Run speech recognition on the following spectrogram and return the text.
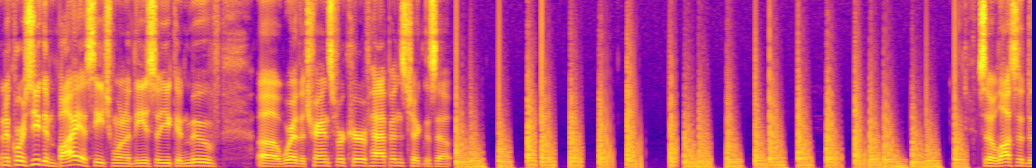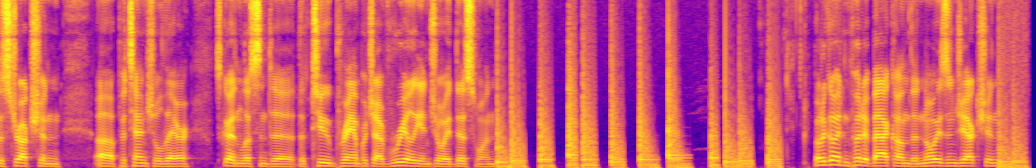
And of course, you can bias each one of these so you can move uh, where the transfer curve happens. Check this out. So lots of destruction uh, potential there. Let's go ahead and listen to the tube preamp, which I've really enjoyed this one. But I'll go ahead and put it back on the noise injection.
